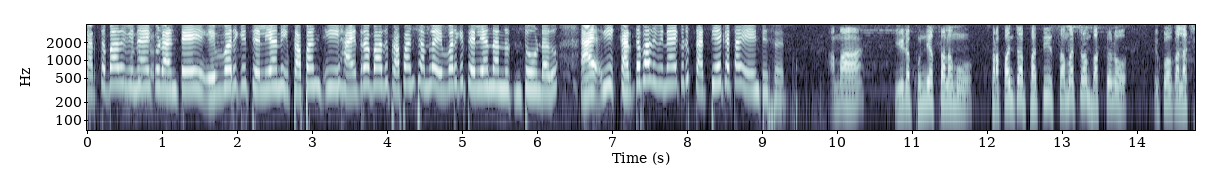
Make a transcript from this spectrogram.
కర్తబాద్ వినాయకుడు అంటే ఎవరికి తెలియని ప్రపంచ ఈ హైదరాబాద్ ప్రపంచంలో ఎవరికి తెలియని అంటూ ఉండదు. ఈ కర్తబాద్ వినాయకుడి ప్రత్యేకత ఏంటి సార్? అమ్మ ఈడ పుణ్యస్థలము ప్రపంచ ప్రతి సంవత్సరం భక్తులు ఇంకొక లక్ష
